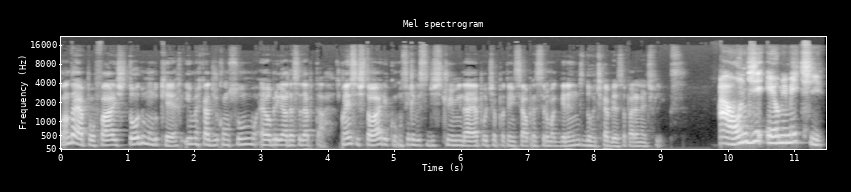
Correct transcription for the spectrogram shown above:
Quando a Apple faz, todo mundo quer e o mercado de consumo é obrigado a se adaptar. Com esse histórico, um serviço de streaming da Apple tinha potencial para ser uma grande dor de cabeça para a Netflix. Aonde eu me meti?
